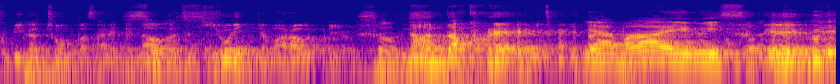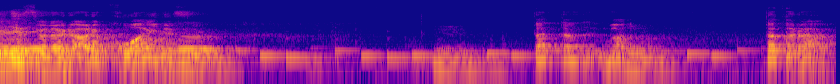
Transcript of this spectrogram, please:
首がちょんぱされてなおかつギロリって笑うっていう。そうです。なんだこれみたいいなやまあえぐいっすよね。えぐいですよね。あれあれ怖いですよ、うん。うんだったまあ、うん。だから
